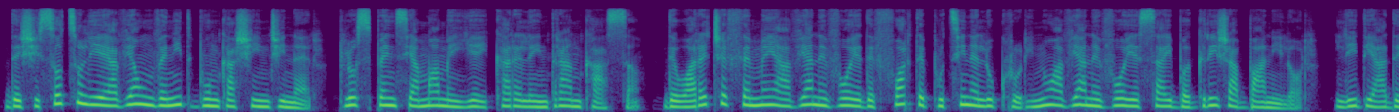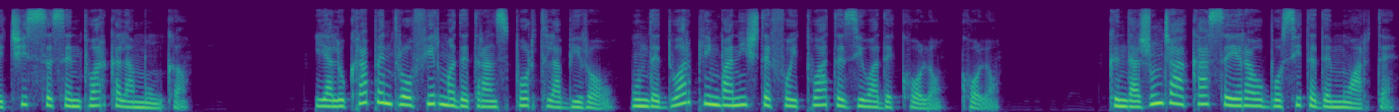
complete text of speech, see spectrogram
Deși soțul ei avea un venit bun ca și inginer, plus pensia mamei ei care le intra în casă. Deoarece femeia avea nevoie de foarte puține lucruri, nu avea nevoie să aibă grija banilor. Lidia a decis să se întoarcă la muncă. Ea lucra pentru o firmă de transport la birou, unde doar plimba niște foi toată ziua de colo, colo. Când ajungea acasă era obosită de moarte,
